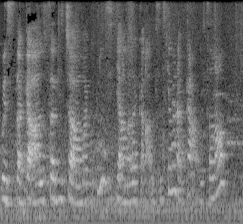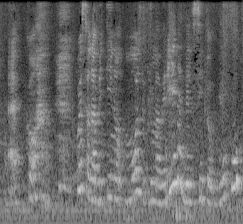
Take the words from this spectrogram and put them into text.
questa calza diciamo, ecco come si chiama la calza? Si chiama la calza, no? Ecco, questo è un abitino molto primaverile del sito Buku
